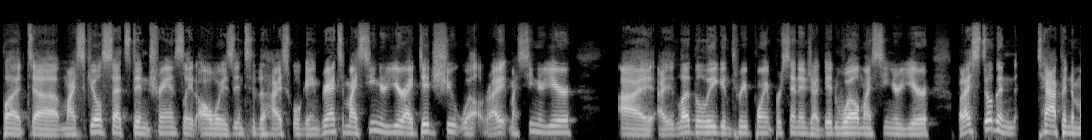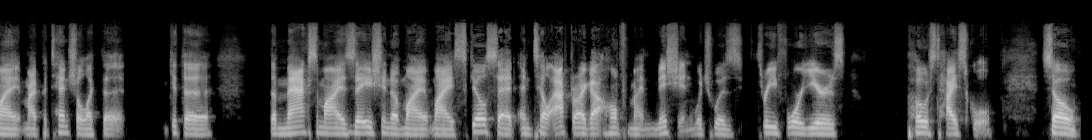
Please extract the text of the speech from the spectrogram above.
But uh, my skill sets didn't translate always into the high school game. Granted, my senior year, I did shoot well, right? My senior year, I, I led the league in three point percentage. I did well my senior year, but I still didn't tap into my my potential, like the get the the maximization of my my skill set until after I got home from my mission, which was three four years post high school. So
